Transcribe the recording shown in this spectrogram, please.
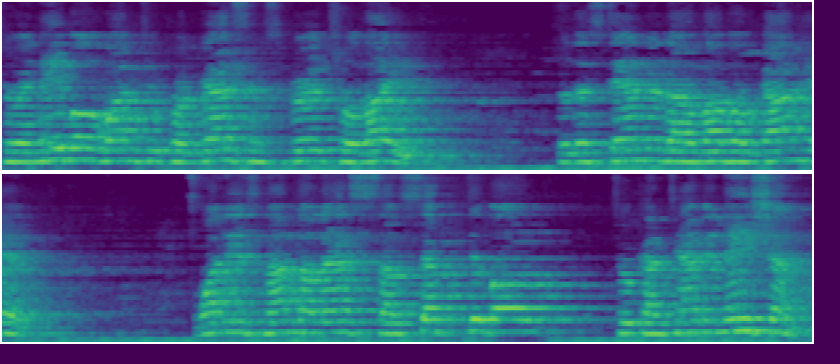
to enable one to progress in spiritual life to the standard of love of Godhead, one is nonetheless susceptible to contamination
